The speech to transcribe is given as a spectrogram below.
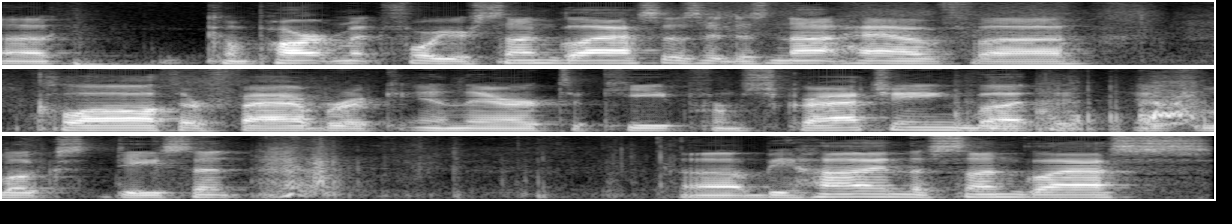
uh, compartment for your sunglasses. It does not have uh, cloth or fabric in there to keep from scratching, but it, it looks decent. Uh, behind the sunglass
